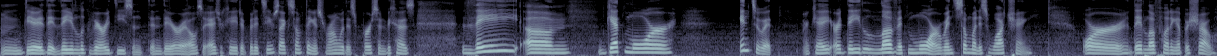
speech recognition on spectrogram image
um, they they they look very decent and they're also educated. But it seems like something is wrong with this person because they um get more into it, okay? Or they love it more when someone is watching, or they love putting up a show,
